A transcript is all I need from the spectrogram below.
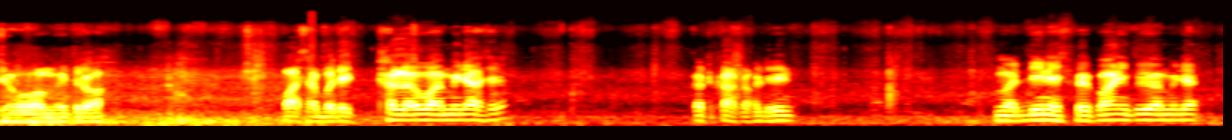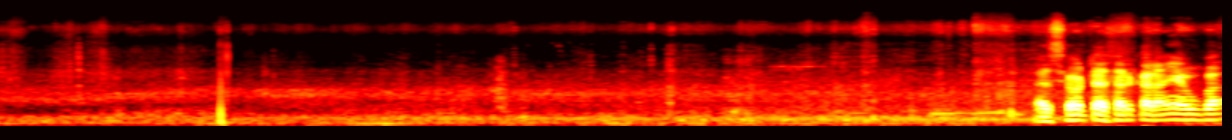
જો મિત્રો પાછા બધા ઠલવવા મળ્યા છે. કટકા કાઢીને. અમારે દિનેશભાઈ પાણી પીવા મળ્યા. છોટા સરકાર અહીંયા ઊભા.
